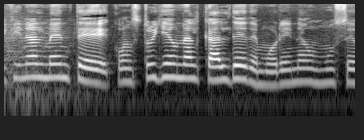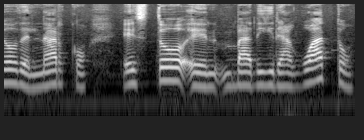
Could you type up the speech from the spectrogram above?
Y finalmente, construye un alcalde de Morena un museo del narco. esto en Badiraguato.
